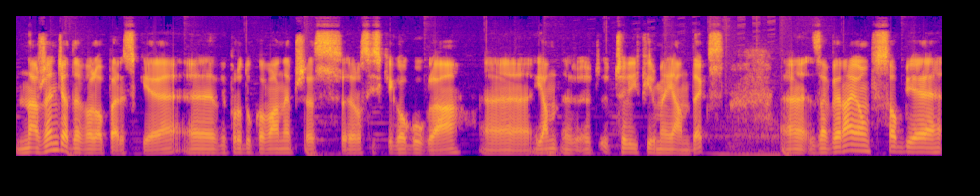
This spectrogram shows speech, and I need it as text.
narzędzia deweloperskie e, wyprodukowane przez rosyjskiego Google'a, e, czyli firmę Yandex, e, zawierają w sobie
